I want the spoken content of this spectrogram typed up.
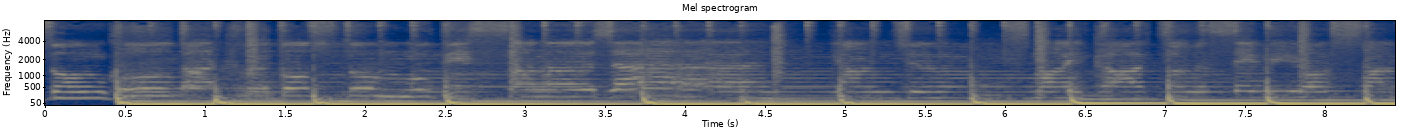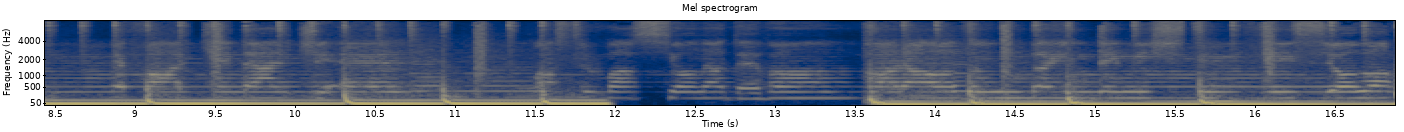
Zonguldaklı dostum bu diz sana özel. Yancı İsmail Kartal'ı seviyorsan Ne fark eder ki el? Mastürbasyona devam. Para avındayım demiştim fizyolog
